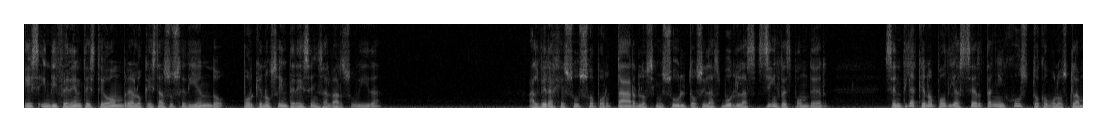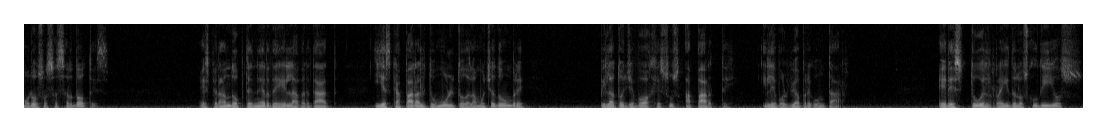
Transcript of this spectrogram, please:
¿es indiferente este hombre a lo que está sucediendo porque no se interesa en salvar su vida? Al ver a Jesús soportar los insultos y las burlas sin responder, sentía que no podía ser tan injusto como los clamorosos sacerdotes. Esperando obtener de él la verdad y escapar al tumulto de la muchedumbre, Pilato llevó a Jesús aparte y le volvió a preguntar, ¿Eres tú el rey de los judíos?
